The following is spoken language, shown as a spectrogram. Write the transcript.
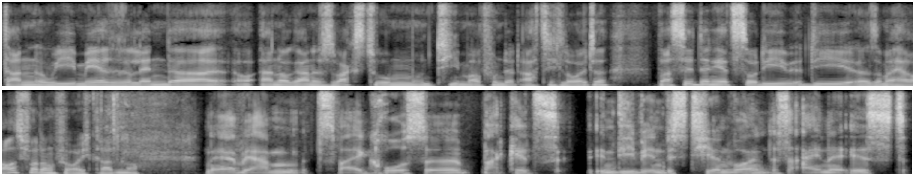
dann irgendwie mehrere Länder, anorganisches Wachstum und Team auf 180 Leute. Was sind denn jetzt so die, die äh, sag mal, Herausforderungen für euch gerade noch? Naja, wir haben zwei große Buckets, in die wir investieren wollen. Das eine ist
